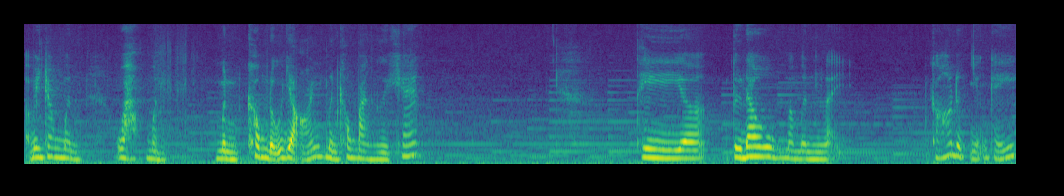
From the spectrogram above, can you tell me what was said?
Ở bên trong mình. Wow, mình mình không đủ giỏi, mình không bằng người khác. Thì ờ, từ đâu mà mình lại có được những cái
